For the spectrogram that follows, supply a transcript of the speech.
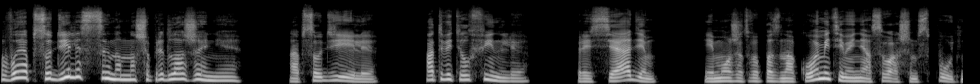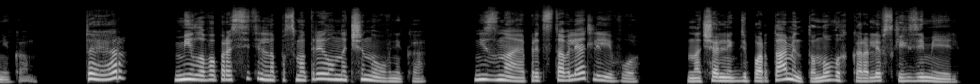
«Вы обсудили с сыном наше предложение?» «Обсудили», — ответил Финли. «Присядем, и, может, вы познакомите меня с вашим спутником?» «Тер?» Мила вопросительно посмотрела на чиновника, не зная, представлять ли его. Начальник департамента новых королевских земель.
